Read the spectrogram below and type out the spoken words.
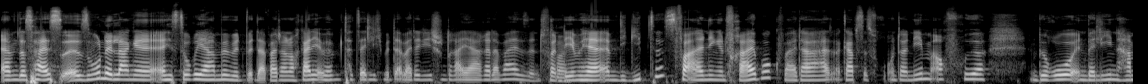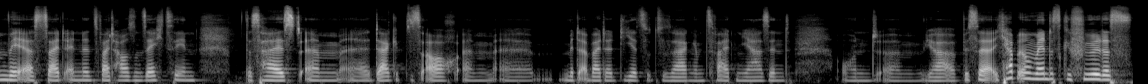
Ähm, das heißt, äh, so eine lange äh, Historie haben wir mit Mitarbeitern noch gar nicht. Aber wir haben tatsächlich Mitarbeiter, die schon drei Jahre dabei sind. Von Toll. dem her, ähm, die gibt es, vor allen Dingen in Freiburg, weil da gab es das Unternehmen auch früher. Ein Büro in Berlin haben wir erst seit Ende 2016. Das heißt, ähm, äh, da gibt es auch ähm, äh, Mitarbeiter, die jetzt sozusagen im zweiten Jahr sind. Und ähm, ja, bisher, ich habe im Moment das Gefühl, dass,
